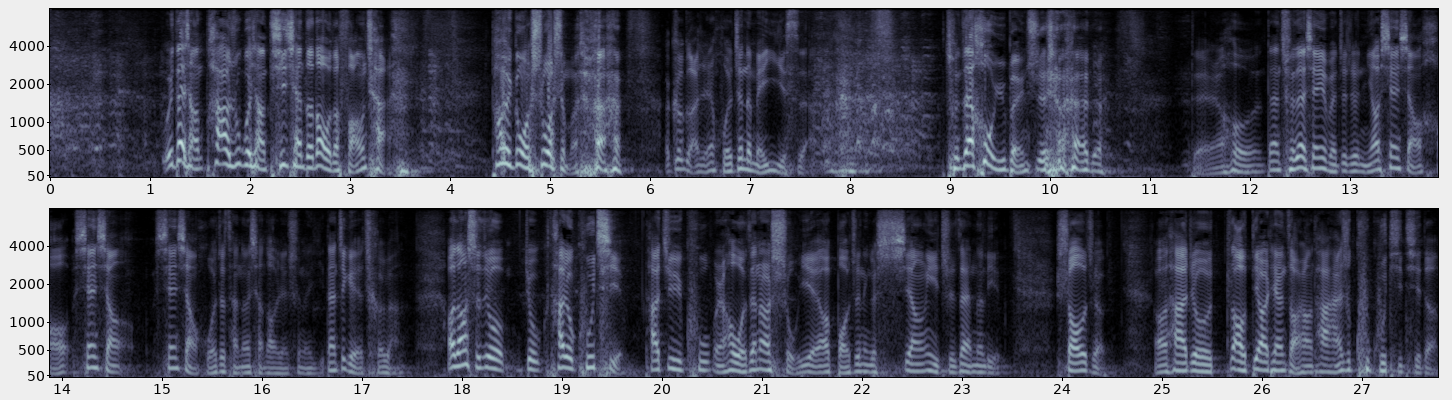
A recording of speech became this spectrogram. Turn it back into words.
我在想，他如果想提前得到我的房产，他会跟我说什么，对吧？哥哥，人活真的没意思。存在后于本质什么的。对，然后但存在先于本质，就是你要先想好，先想先想活着，才能想到人生的意义。但这个也扯远了。然后当时就就他就哭泣，他继续哭，然后我在那儿守夜，要保证那个香一直在那里烧着。然后他就到第二天早上，他还是哭哭啼啼的，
